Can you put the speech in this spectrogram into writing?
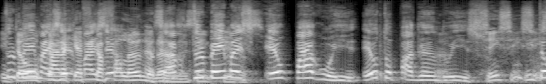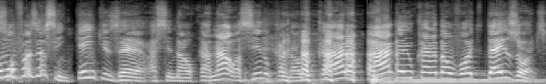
Tudo Então bem, o cara eu- quer ficar eu- falando, né? Sabe, tudo bem, mas eu pago isso. Eu tô pagando isso. Sim, sim, sim. então sim. vamos fazer assim: quem quiser assinar o canal, assina o canal do cara, paga e o cara dá o voto de 10 horas.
